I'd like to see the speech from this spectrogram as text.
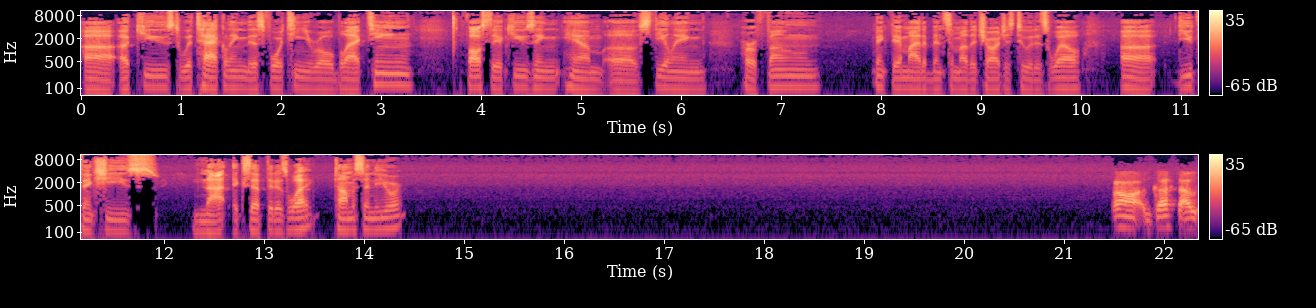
Uh, accused with tackling this 14 year old black teen falsely accusing him of stealing her phone. I think there might have been some other charges to it as well. Uh, do you think she's not accepted as white, Thomas in New York? Uh, Gus, I,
